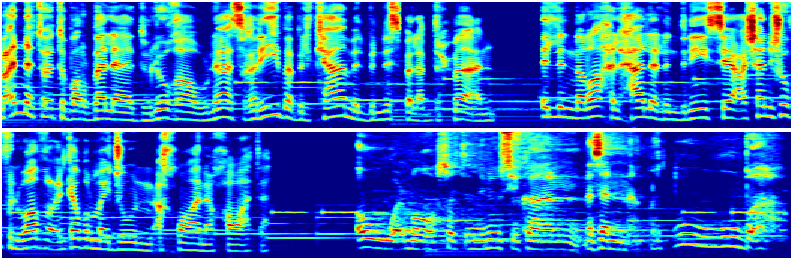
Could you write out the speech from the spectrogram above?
مع أنها تعتبر بلد ولغة وناس غريبة بالكامل بالنسبة لعبد الرحمن إلا أنه راح الحالة لإندونيسيا عشان يشوف الوضع قبل ما يجون أخوانه وخواته أول ما وصلت إندونيسيا كان نزلنا رطوبة.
